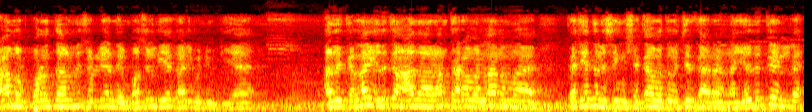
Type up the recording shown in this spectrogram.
ராமர் பிறந்தாருன்னு சொல்லி அந்த மசூதியை காலி பண்ணி விட்டிய அதுக்கெல்லாம் எதுக்கு ஆதாரம் தரவெல்லாம் நம்ம கஜேந்திர சிங் ஷெகாவத் வச்சிருக்காரு எதுக்கும் இல்லை.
